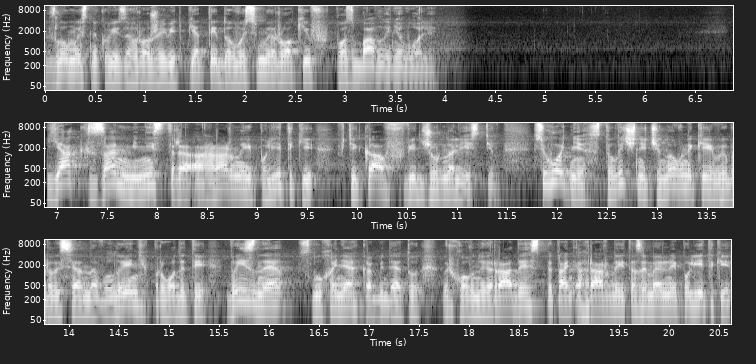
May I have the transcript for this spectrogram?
Зловмисникові загрожує від 5 до 8 років позбавлення волі. Як замміністра аграрної політики втікав від журналістів? Сьогодні столичні чиновники вибралися на Волинь проводити виїзне слухання Кабінету Верховної Ради з питань аграрної та земельної політики,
